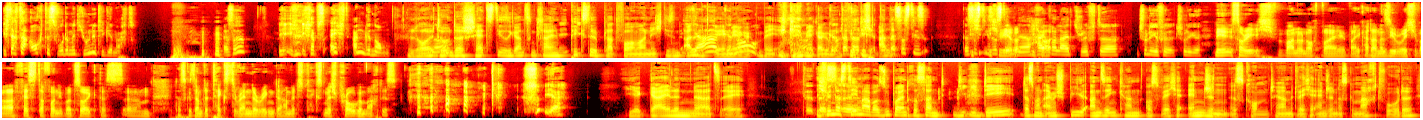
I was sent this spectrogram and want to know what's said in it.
Ich dachte auch, das wurde mit Unity gemacht. weißt du? Ich, ich, hab's echt angenommen. Leute, No. unterschätzt diese ganzen kleinen Pixel-Plattformer nicht. Die sind alle Ja, mit Game genau. Maker, Game Maker Ja, gemacht. da- da- Wirklich da- alle. Das ist, diese, das ist Ich- dieses ich wäre- Ding, ne? Hyperlight Drifter. Entschuldige, Phil, Entschuldige. Nee, sorry, ich war nur noch bei, bei Katana Zero. Ich war fest davon überzeugt, dass ähm, das gesamte Text-Rendering da mit TextMesh Pro gemacht ist. Ja. Ihr geilen Nerds, ey. Ich finde das äh, Thema aber super interessant. Die Idee, dass man einem Spiel ansehen kann, aus welcher Engine es kommt, ja, mit welcher Engine es gemacht wurde,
